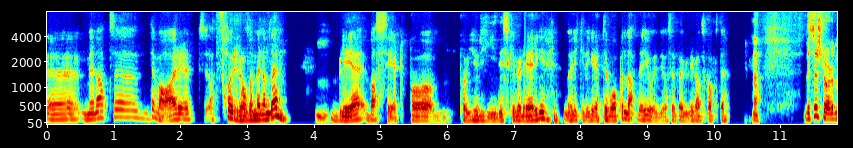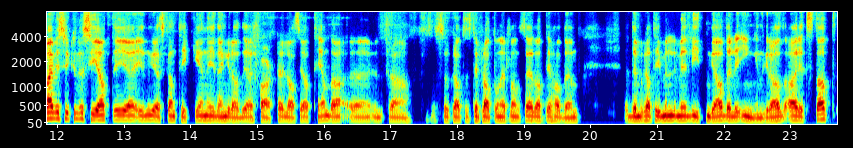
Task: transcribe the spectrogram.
Uh, men at det var et, at forholdet mellom dem Mm. Ble basert på, på, juridiske vurderinger, når ikke de grep til våpen. Da. Det gjorde de jo selvfølgelig ganske ofte. Ja. Men så slår det meg, hvis vi kunne si at i, i den greske antikken, i den grad de erfarte, la oss si Aten, da, uh, fra Sokrates til Platon et eller annet sted, at de hadde en demokrati med, med, liten grad eller ingen grad av rettsstat,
